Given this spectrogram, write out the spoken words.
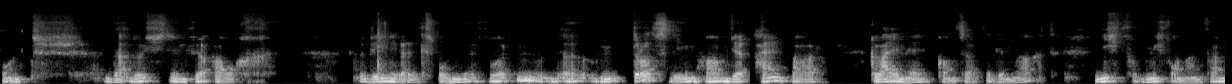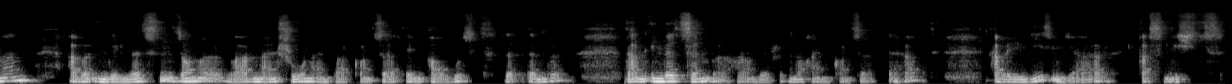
Und dadurch sind wir auch weniger exponiert worden. Trotzdem haben wir ein paar kleine Konzerte gemacht, nicht, nicht von Anfang an, aber in den letzten Sommer waren dann schon ein paar Konzerte im August, September. Dann im Dezember haben wir noch ein Konzert gehabt. Aber in diesem Jahr fast nichts.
